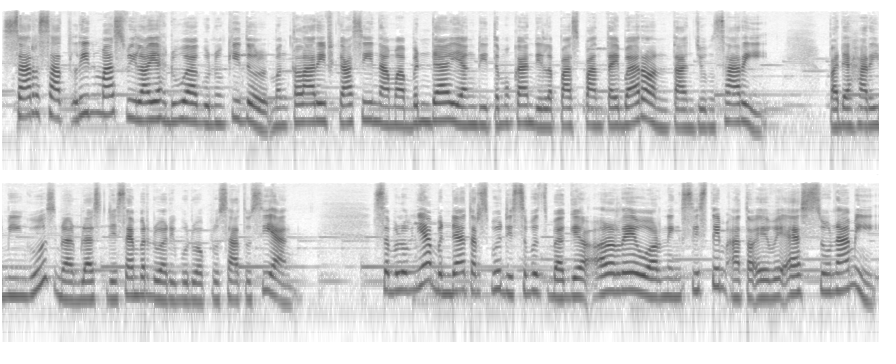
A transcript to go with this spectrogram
Sarsat Linmas Wilayah 2 Gunung Kidul mengklarifikasi nama benda yang ditemukan di lepas Pantai Baron, Tanjung Sari pada hari Minggu 19 Desember 2021 siang. Sebelumnya benda tersebut disebut sebagai Early Warning System atau EWS Tsunami.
